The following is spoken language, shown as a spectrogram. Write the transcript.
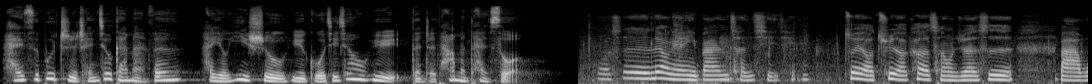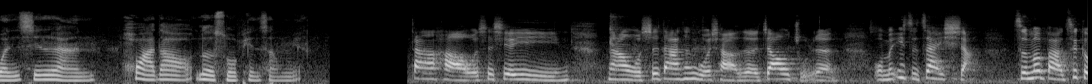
孩子不止成就感满分，还有艺术与国际教育等着他们探索。我是六年乙班陈启婷，最有趣的课程，我觉得是把文心兰。画到勒索片上面。大家好，我是谢意莹，那我是大坑国小的教务主任。我们一直在想，怎么把这个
